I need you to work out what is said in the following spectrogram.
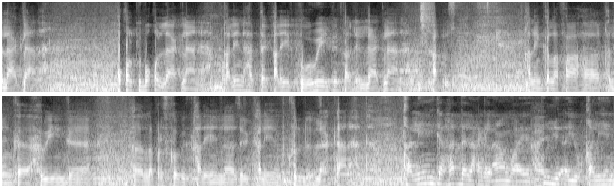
لعكلانه بقول كي بقول لعكلانه قليل حتى قليل كوين كا لعكلانه حال أسبوع. Qalinka lafaha qalinka haweenka laparoscopic qalin laser qalin kullu lacag laana hadda. Qaliinka hadda lacag la'aan waayo kulli ayuu qaliin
